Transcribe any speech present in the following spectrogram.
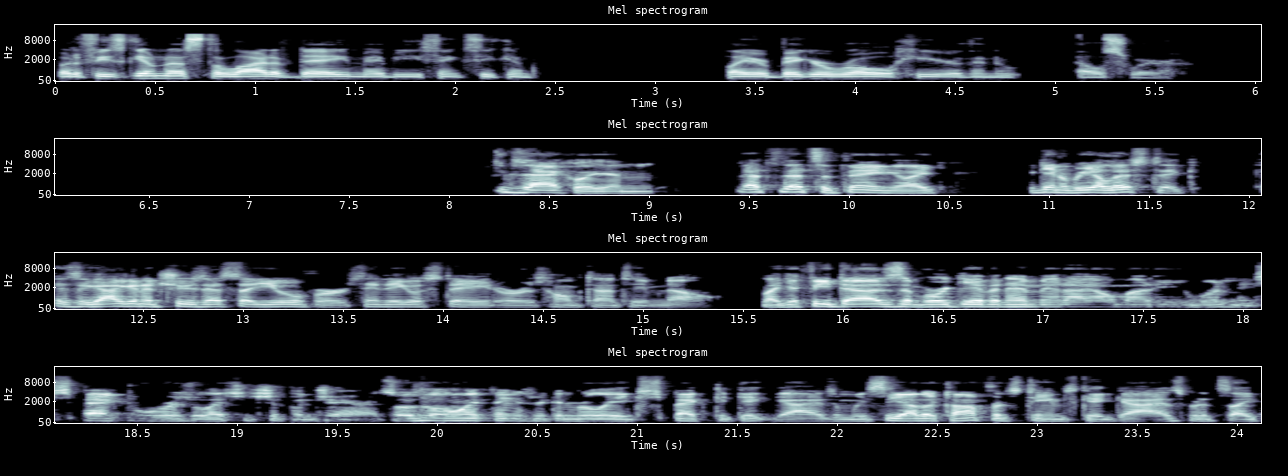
but if he's given us the light of day, maybe he thinks he can play a bigger role here than elsewhere. Exactly, and that's that's the thing. Like again, realistic is the guy going to choose SIU over San Diego State or his hometown team? No. Like if he does, and we're giving him NIL money, you wouldn't expect or his relationship with Jaren. So those are the only things we can really expect to get guys. And we see other conference teams get guys, but it's like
